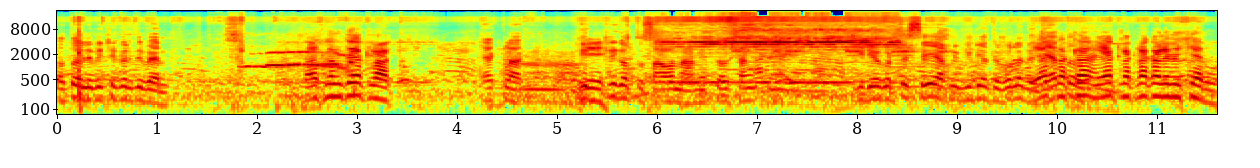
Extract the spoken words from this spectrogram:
কত হইলে বিক্রি করে দিবেন? আসলাম তো এক লাখ। এক লাখ। বিক্রি করতে চাও না আমি তো ভিডিও করতেছি আপনি ভিডিওতে বলে দেন এক লাখ টাকা হলে বেশি আরবো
